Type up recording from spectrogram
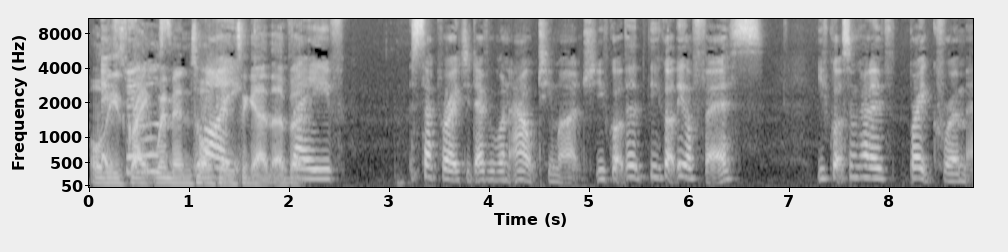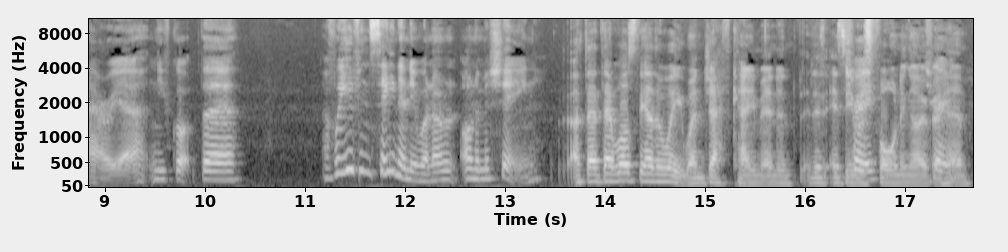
all It these great women talking like together, but They've separated everyone out too much. You've got the you've got the office, you've got some kind of break room area, and you've got the. Have we even seen anyone on on a machine? Uh, there, there was the other week when Geoff came in and Iz- Izzy was fawning over True. him.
